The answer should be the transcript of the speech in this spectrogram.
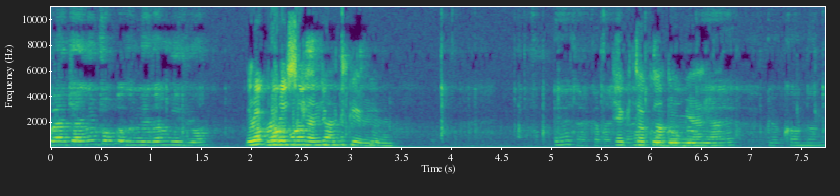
ben kendim topladım neden veriyorsun? Bırak burası kendi küçük evin. Evet arkadaşlar. Tek takıldığım yer. yer. Gökhan'ın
